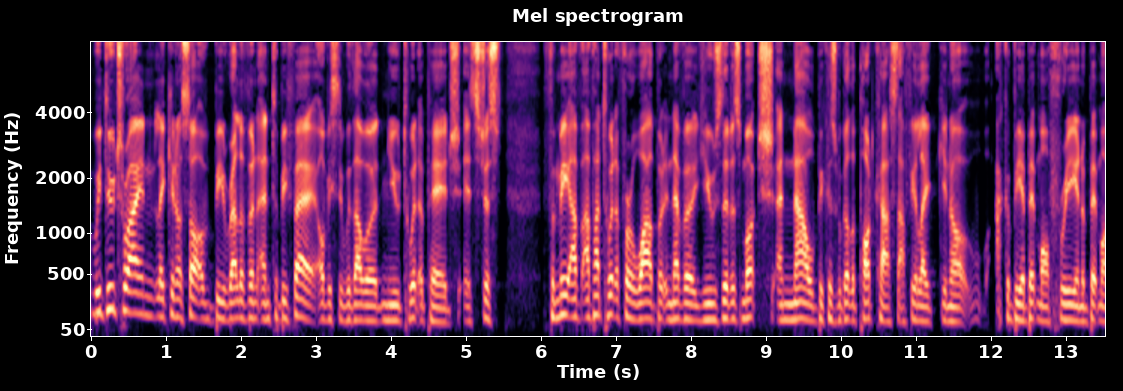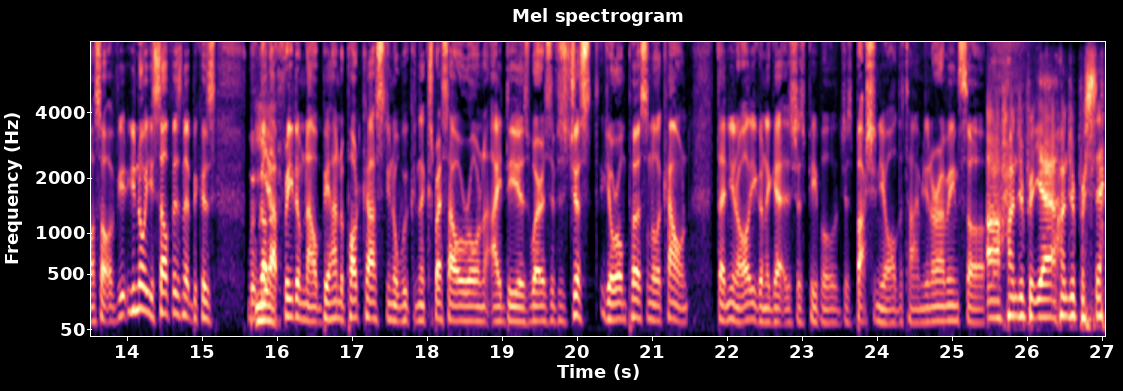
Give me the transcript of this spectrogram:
we do try and like you know sort of be relevant. And to be fair, obviously with our new Twitter page, it's just for me, I've I've had Twitter for a while, but I never used it as much. And now because we've got the podcast, I feel like you know I could be a bit more free and a bit more sort of you, you know yourself, isn't it? Because we've got Yeah. that freedom now behind the podcast. You know, we can express our own ideas. Whereas if it's just your own personal account, then you know all you're gonna get is just people just bashing you all the time. You know what I mean? So A hundred percent. Yeah, a hundred percent.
